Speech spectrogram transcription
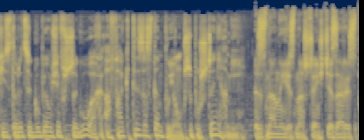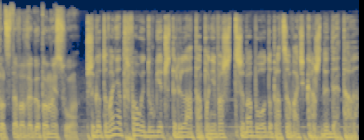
Historycy gubią się w szczegółach, a fakty zastępują przypuszczeniami. Znany jest na szczęście zarys podstawowego pomysłu. Przygotowania trwały długie 4 lata, ponieważ trzeba było dopracować każdy detal.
